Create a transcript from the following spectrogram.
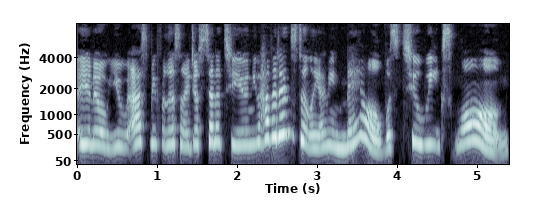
you know, you asked me for this, and I just sent it to you, and you have it instantly. I mean, mail was two weeks long,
